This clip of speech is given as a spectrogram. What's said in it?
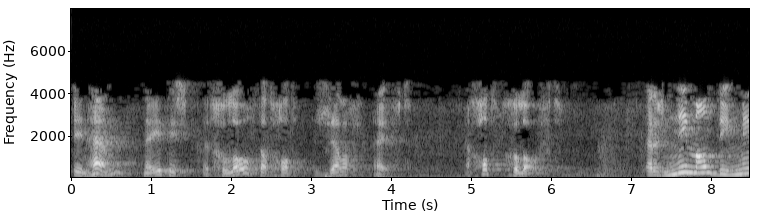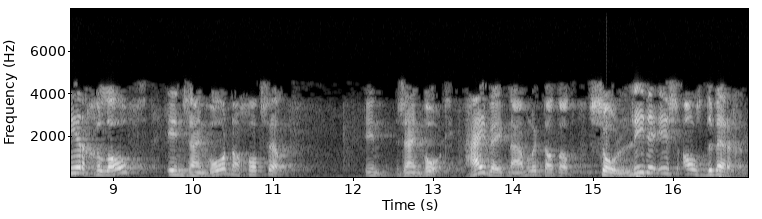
in Hem. Nee, het is het geloof dat God zelf heeft. En God gelooft. Er is niemand die meer gelooft in zijn woord dan God zelf. In zijn woord. Hij weet namelijk dat dat solide is als de bergen.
